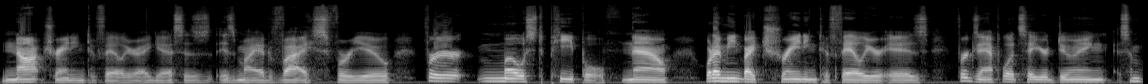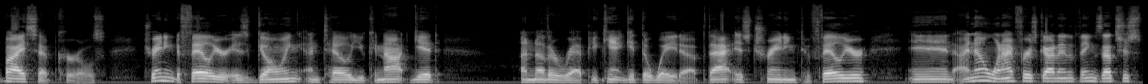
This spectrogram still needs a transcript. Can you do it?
not training to failure, I guess, is, is my advice for you for most people. Now, what I mean by training to failure is for example, let's say you're doing some bicep curls. Training to failure is going until you cannot get another rep. You can't get the weight up. That is training to failure. And I know when I first got into things, that's just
